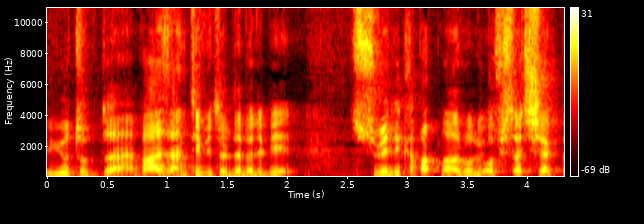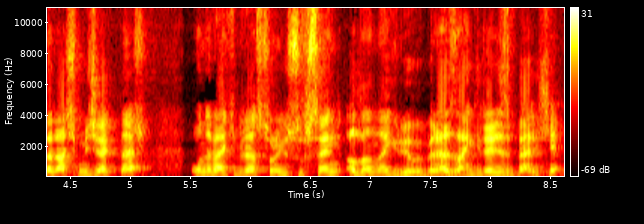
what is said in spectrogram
YouTube'da, bazen Twitter'da böyle bir süreli kapatmalar oluyor. Ofis açacaklar, açmayacaklar. Onu belki biraz sonra Yusuf senin alanına giriyor. Birazdan gireriz belki.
